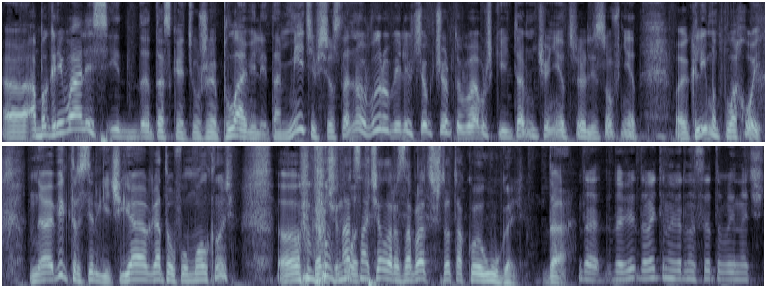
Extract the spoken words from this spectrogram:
э, обогревались и, да, так сказать, уже плавили там медь и все остальное, вырубили все к чертовой бабушке, и там ничего нет, все, лесов нет, э, климат плохой. Э, Виктор Сергеевич, я готов умолкнуть. Э, Короче, надо сначала разобраться, что такое уголь. Да. Да, давайте, наверное, с этого и начнем.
